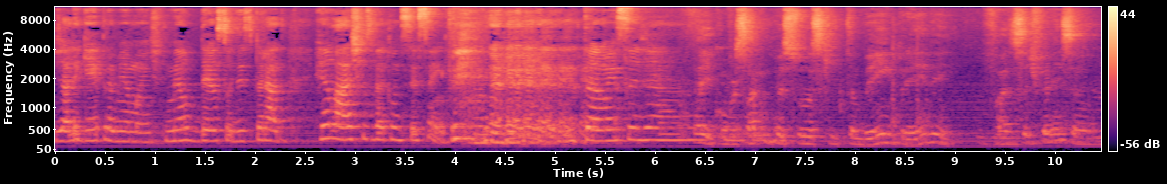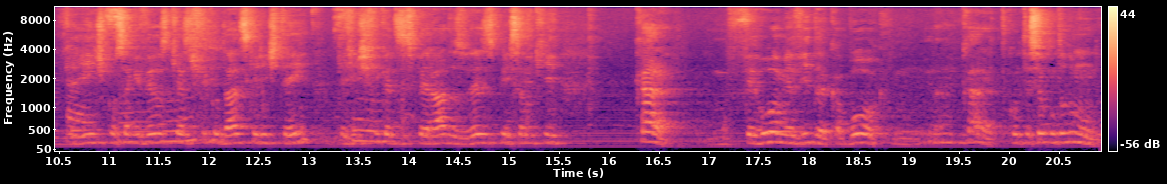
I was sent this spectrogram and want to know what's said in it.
Já liguei pra minha mãe, tipo, meu Deus, tô desesperada. Relaxa isso vai acontecer sempre. então isso já. É, e conversar com pessoas que também empreendem faz essa diferença. né? Porque aí a gente consegue ver os- que as dificuldades que a gente tem, que a gente fica desesperado às vezes, pensando que, cara, ferrou a minha vida, acabou. Cara, aconteceu com todo mundo.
